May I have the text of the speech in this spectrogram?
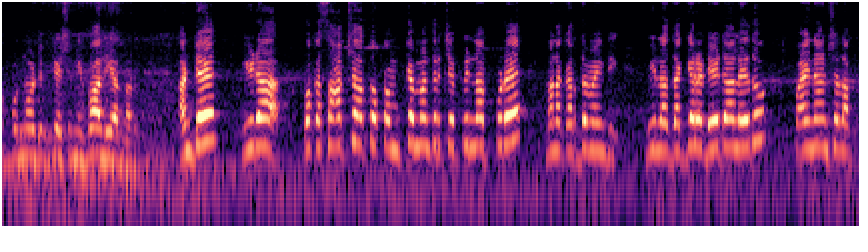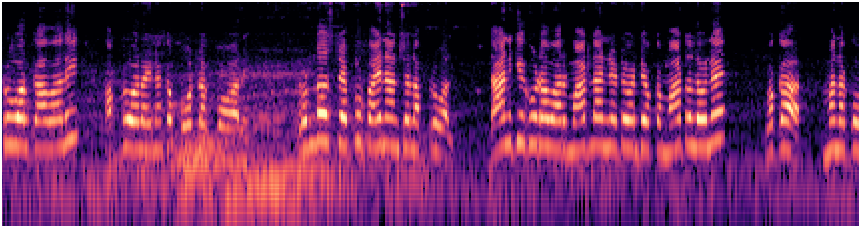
అప్పుడు నోటిఫికేషన్ ఇవ్వాలి అన్నాడు. అంటే ఈడ ఒక సాక్షాత్ ఒక ముఖ్యమంత్రి చెప్పినప్పుడే మనకు అర్థమైంది. వీళ్ళ దగ్గర డేటా లేదు ఫైనాన్షియల్ అప్రూవల్ కావాలి అప్రూవల్ అయినాక బోర్డులకు పోవాలి. రెండో స్టెప్ ఫైనాన్షియల్ అప్రూవల్. దానికి కూడా వారు మాట్లాడినటువంటి ఒక మాటలోనే ఒక మనకు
